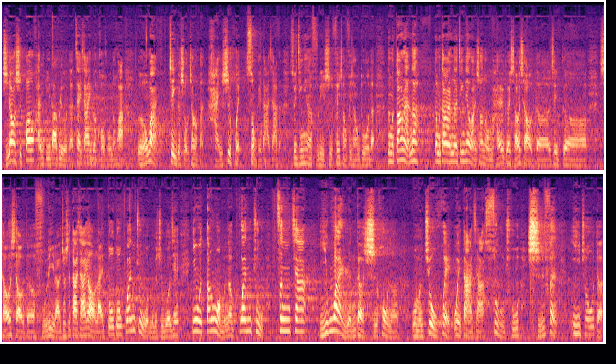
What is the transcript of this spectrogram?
只要是包含 DW 的，再加一个口红的话，额外这个手账本还是。会送给大家的，所以今天的福利是非常非常多的。那么当然呢，那么当然呢，今天晚上呢，我们还有一个小小的这个小小的福利啦，就是大家要来多多关注我们的直播间，因为当我们的关注增加一万人的时候呢，我们就会为大家送出十份。一周的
